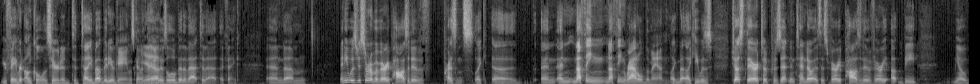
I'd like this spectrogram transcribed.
your favorite uncle is here to, to tell you about video games, kind of thing. You know, Yeah. there's a little bit of that to that, I think, and um, and he was just sort of a very positive presence, like uh, and and nothing nothing rattled the man, like like he was just there to present Nintendo as this very positive, very upbeat, you know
